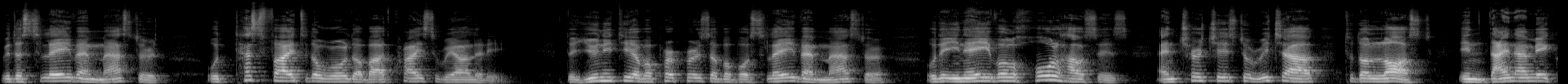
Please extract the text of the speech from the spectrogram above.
with the slave and master would testify to the world about Christ's reality. The unity of a purpose of both slave and master would enable whole houses and churches to reach out to the lost in dynamic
